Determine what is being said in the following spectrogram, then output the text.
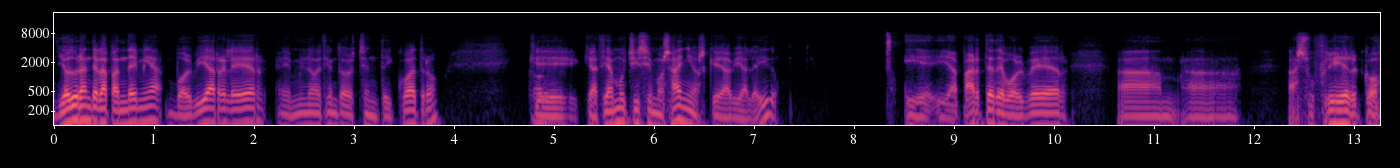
yo durante la pandemia volví a releer en 1984, que, hacía muchísimos años que había leído. Y, aparte de volver a, sufrir con,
